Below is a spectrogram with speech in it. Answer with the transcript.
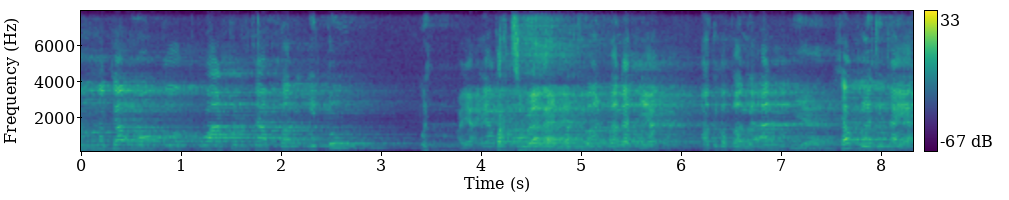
teman-teman menegak mau ke kuartir cabang itu, wih kayaknya Perjuangan. perjuangan banget ya. Satu kebanggaan. Iya. Saya boleh cerita ya.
